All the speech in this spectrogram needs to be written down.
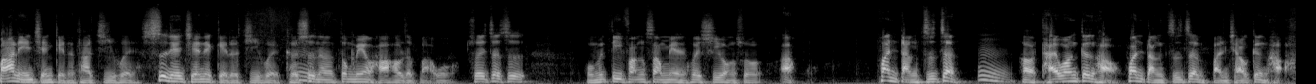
八年前给了他机会，四年前也给了机会，可是呢都没有好好的把握，所以这次我们地方上面会希望说啊，换党执政，嗯，好，台湾更好，换党执政，板桥更好。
